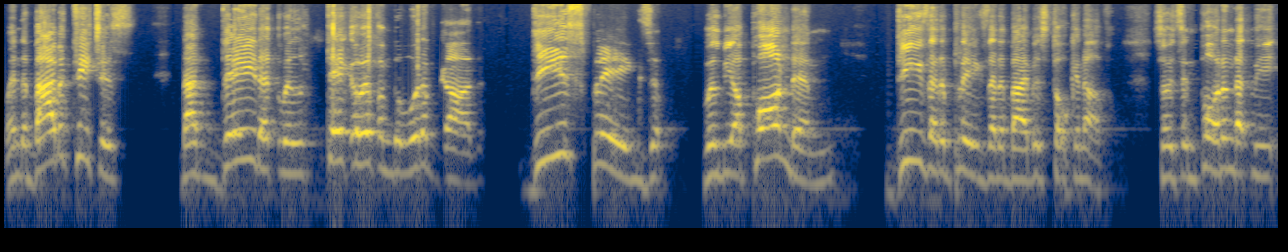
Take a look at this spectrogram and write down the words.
when the Bible teaches that they that will take away from the word of God, these plagues will be upon them. These are the plagues that the Bible is talking of. So it's important that we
